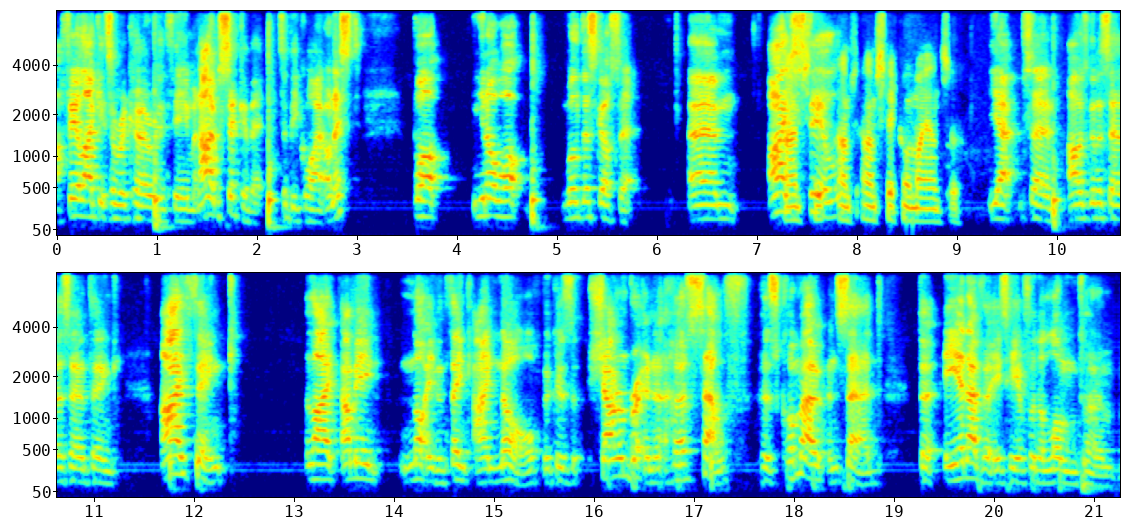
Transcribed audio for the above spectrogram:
I feel like it's a recurring theme, and I'm sick of it, to be quite honest. But you know what? We'll discuss it. Um, I I'm sti- still. I'm, I'm sticking with my answer. Yeah, same. I was going to say the same thing. I think, like, I mean, not even think, I know because Sharon Brittan herself has come out and said that Ian Evatt is here for the long term.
